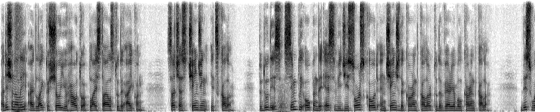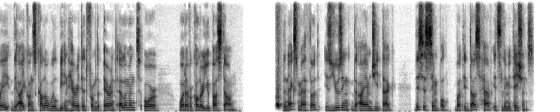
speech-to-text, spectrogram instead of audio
Additionally, I'd like to show you how to apply styles to the icon, such as changing its color. To do this, simply open the SVG source code and change the current color to the variable current color. This way, the icon's color will be inherited from the parent element or whatever color you pass down. The next method is using the img tag. This is simple, but it does have its limitations.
